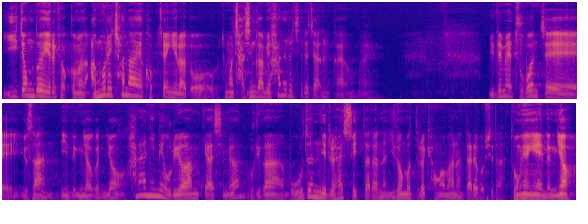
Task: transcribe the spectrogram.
이 정도의 일을 겪으면 아무리 천하의 겁쟁이라도 정말 자신감이 하늘을 찌르지 않을까요? 예. 믿음의 두 번째 유산 이 능력은요 하나님이 우리와 함께 하시면 우리가 모든 일을 할 수 있다라는 이런 것들을 경험하는 따라 봅시다 동행의 능력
